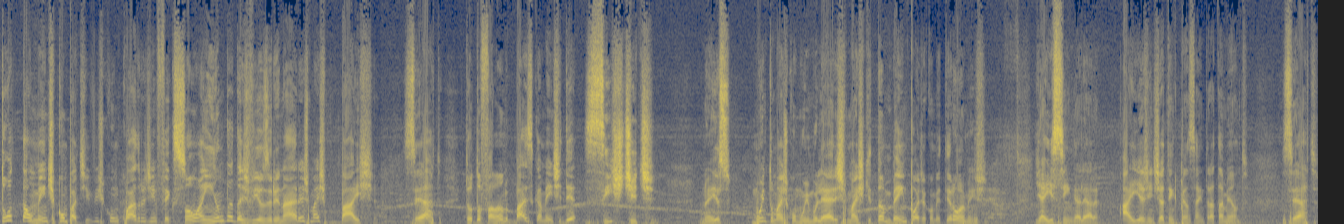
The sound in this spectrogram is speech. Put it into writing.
totalmente compatíveis com um quadro de infecção ainda das vias urinárias, mas baixa, certo? Então eu tô falando basicamente de cistite, não é isso? Muito mais comum em mulheres, mas que também pode acometer homens. E aí sim, galera, aí a gente já tem que pensar em tratamento, certo?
